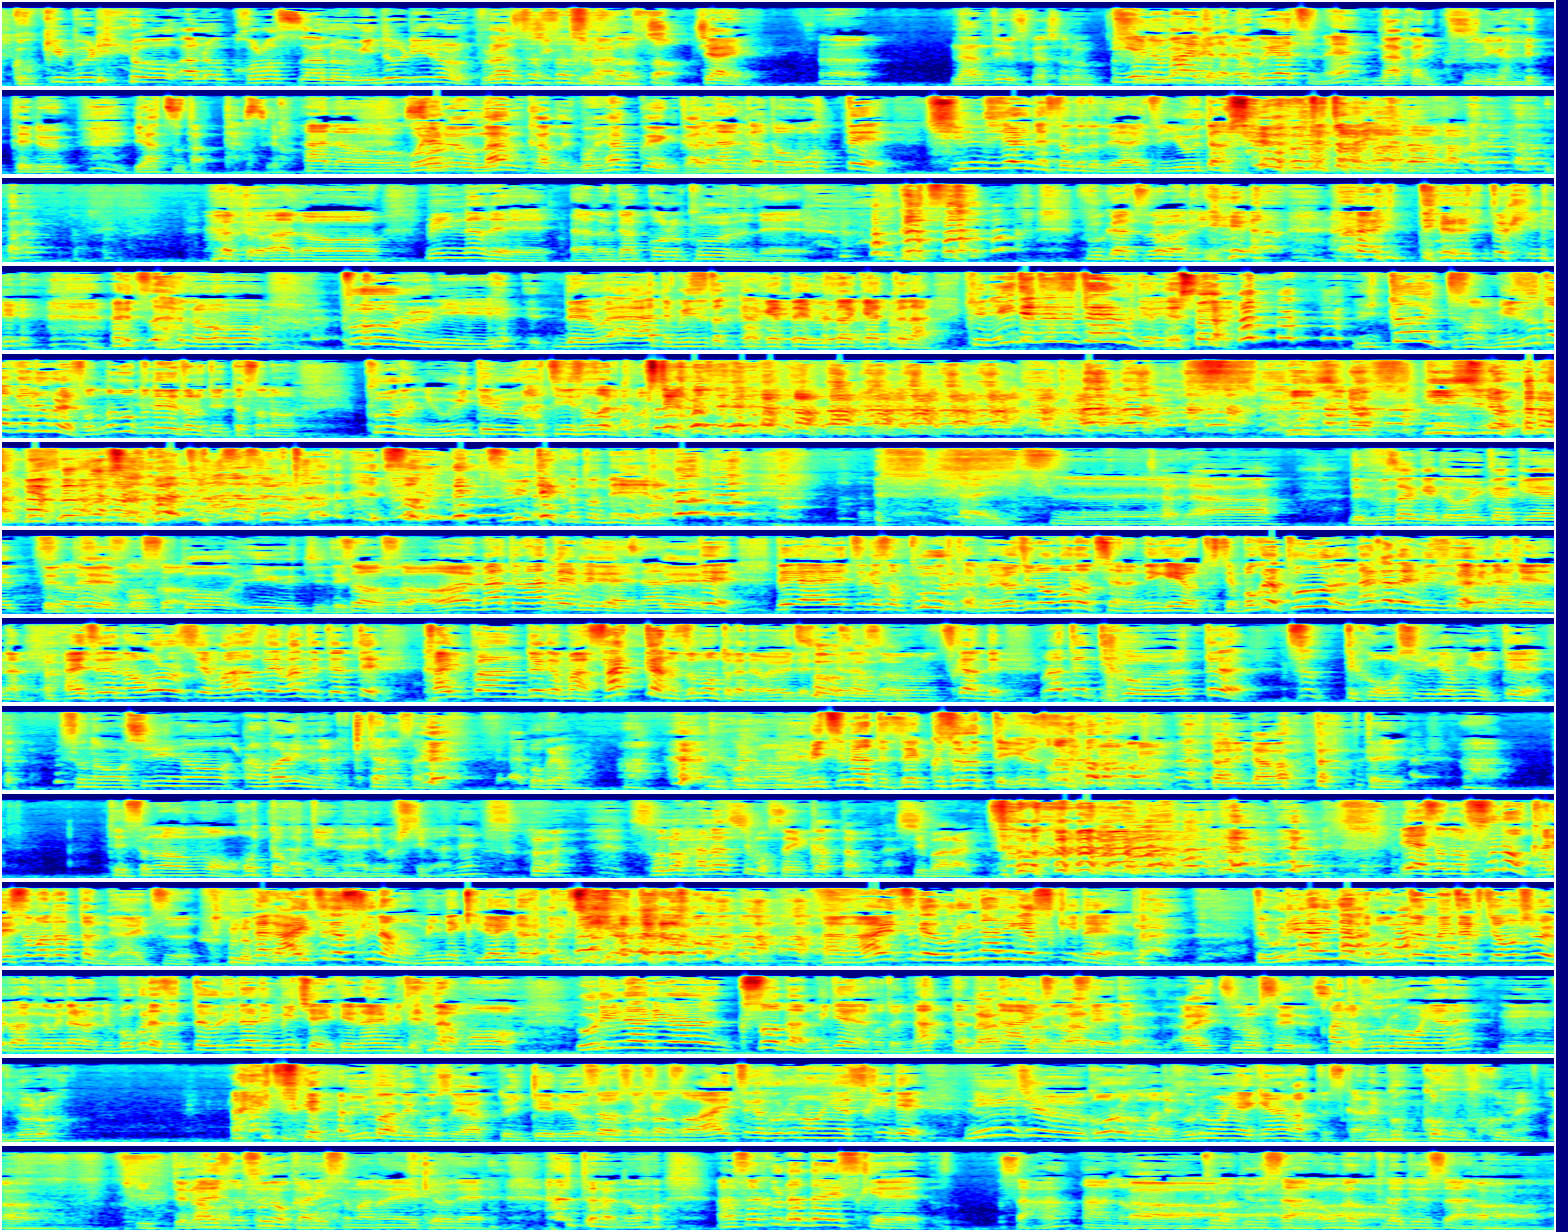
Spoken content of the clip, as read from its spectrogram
ゴキブリをあの殺すあの緑色のプラスチックのあのちっちゃいうん。なんていうんですかその家の前とかで置くやつつね。中に薬が入ってるやつだったんですよ、あのそれ500をなんかで500円かなんかと思っって信じられない速度であいつ U ターンして戻ってたのに あとあのみんなであの学校のプールで部活 部活終わりに 入ってる時にあいつあのプールにでわーって水とかかけてふざけやったら急に「痛い痛い痛い痛い!」みたいに言い出して「痛いってその水かけるぐらいそんなことねえだろ」って言ったらそのプールに浮いてる蜂に刺されてましたよ。瀕死の瀕死の蜂に刺された。そんなやつ見たことねえよ。あいつ。ったなでふざけて追いかけててそうそうそうそう。僕と井口でこそうそう、おい、待って待って、みたいになっ待て。て、で、あいつがそのプールからのよじ登ろうとしたら逃げようとして、僕らプールの中で水かけて走れてんな、あいつが登ろうとして、待って待ってってやって、海パンというか、まあ、サッカーのズボンとかで泳いでるから、その、掴んで、待ってってこうやったら、ツッてこうお尻が見えて、そのお尻のあまりのなんか汚さで、僕らも、あ、で、この、見つめ合って絶句するっていう、その、二人黙ったで、あ、で、そのままもうほっとくっていうのやりましたからね。そのその話もせんかったもんなしばらく いや、その負のカリスマだったんだよ、あいつ。なんかあいつが好きなもんみんな嫌いになるっていう時期があったの。あの、あいつが売りなりが好きで、で、売りなりなんて本当にめちゃくちゃ面白い番組なのに、僕ら絶対売りなり見ちゃいけないみたいな、もう、売りなりはクソだみたいなことになったんだよな、あいつのせいであいつのせいですよあと古本屋ね。うん風呂あいつが、今でこそやっといけるようになったそうそうそうそう、あいつが古本屋好きで、25、6まで古本屋行けなかったですからね、ブックオフ含め。ああ。言ってなかった。あいつの負のカリスマの影響で。あとあの、朝倉大輔さん？あの、あプロデューサー、音楽プロデューサ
